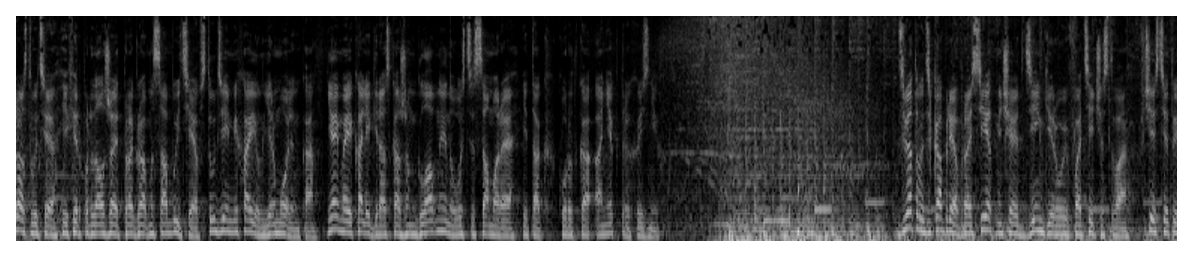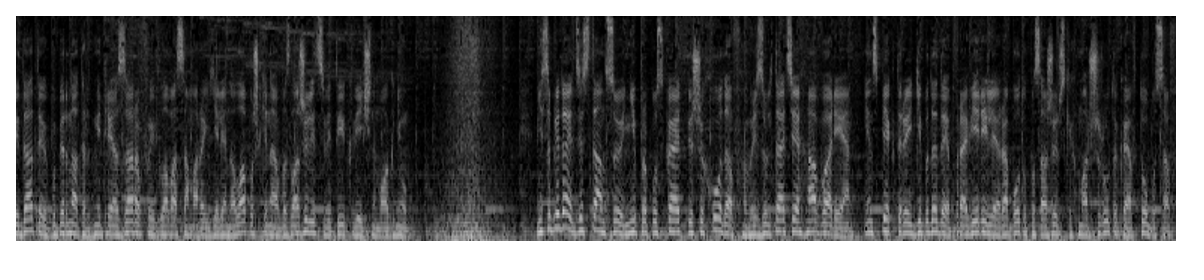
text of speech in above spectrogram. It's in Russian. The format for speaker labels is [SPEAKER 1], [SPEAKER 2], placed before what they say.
[SPEAKER 1] Здравствуйте. Эфир продолжает программа «События». В студии Михаил Ермоленко. Я и мои коллеги расскажем главные новости Самары. Итак, коротко о некоторых из них. 9 декабря в России отмечают День Героев Отечества. В честь этой даты губернатор Дмитрий Азаров и глава Самары Елена Лапушкина возложили цветы к вечному огню. Не соблюдают дистанцию, не пропускают пешеходов. В результате авария. Инспекторы ГИБДД проверили работу пассажирских маршруток и автобусов.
